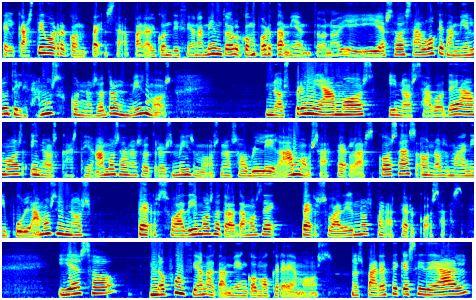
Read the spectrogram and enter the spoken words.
El castigo recompensa para el condicionamiento del comportamiento, ¿no? y, y eso es algo que también lo utilizamos con nosotros mismos. Nos premiamos y nos saboteamos y nos castigamos a nosotros mismos, nos obligamos a hacer las cosas o nos manipulamos y nos persuadimos o tratamos de persuadirnos para hacer cosas. Y eso no funciona tan bien como creemos. Nos parece que es ideal,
